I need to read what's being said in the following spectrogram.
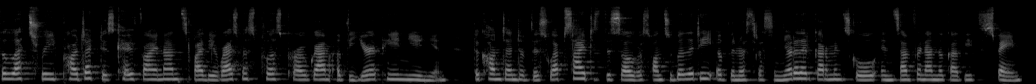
The Let's Read project is co financed by the Erasmus Plus program of the European Union. The content of this website is the sole responsibility of the Nuestra Señora del Carmen School in San Fernando, Cádiz, Spain,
